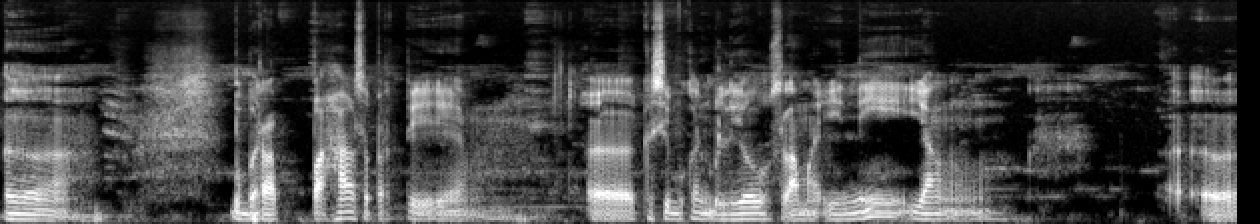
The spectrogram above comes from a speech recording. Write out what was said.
uh, beberapa hal seperti uh, kesibukan beliau selama ini yang uh,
